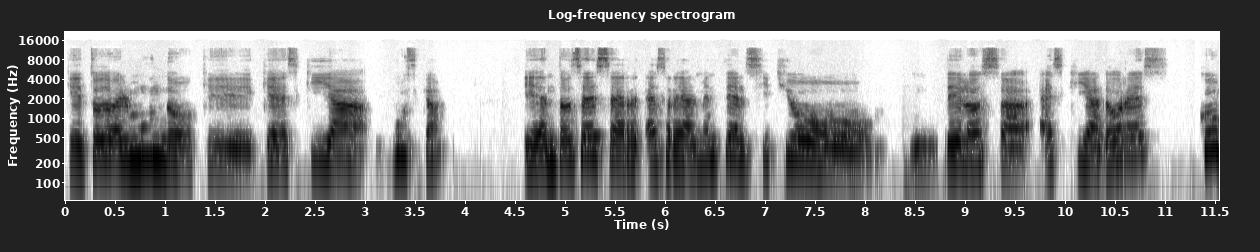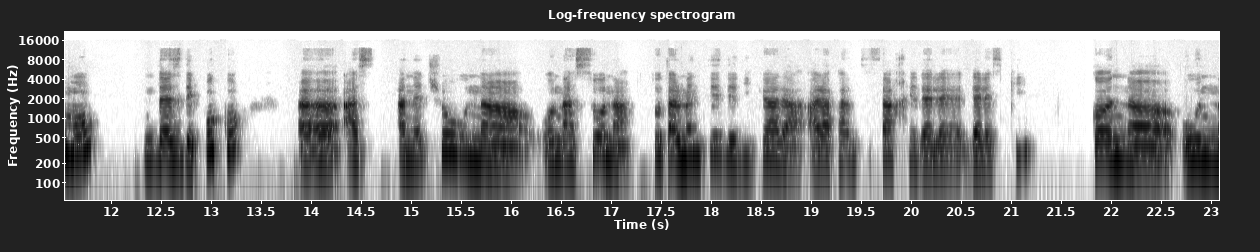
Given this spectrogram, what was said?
que todo el mundo que, que esquía busca. Y entonces es realmente el sitio de los uh, esquiadores como desde poco uh, hasta han hecho una, una zona totalmente dedicada al aprendizaje del, del esquí, con uh, un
